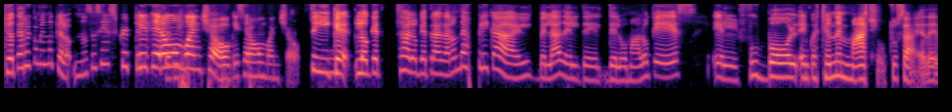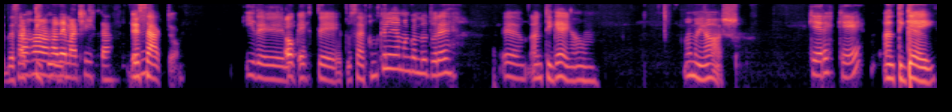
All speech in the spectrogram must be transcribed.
yo te recomiendo que lo, no sé si es scripted. Que hicieron un buen show, que hicieron un buen show. Sí, que lo que, o sea, lo que trataron de explicar, ¿verdad? Del, de, de lo malo que es el fútbol en cuestión de macho, tú sabes, de, de esa Ajá, ajá, de machista. Exacto. Y de, este, tú sabes, ¿cómo es que le llaman cuando tú eres eh, anti-gay? Um, oh my gosh. ¿Quieres qué? Anti-gay.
